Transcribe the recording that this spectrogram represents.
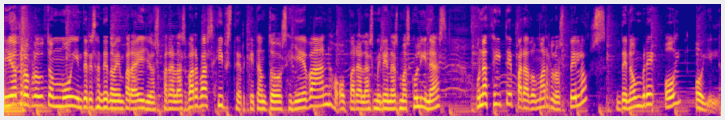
Y otro producto muy interesante también para ellos, para las barbas hipster que tanto se llevan o para las melenas masculinas, un aceite para domar los pelos de nombre Oil Oil.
